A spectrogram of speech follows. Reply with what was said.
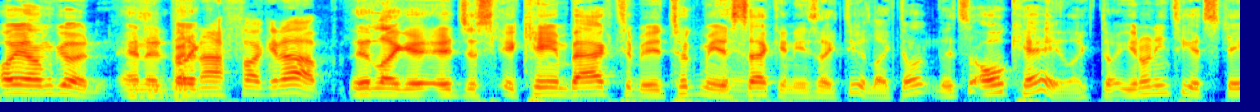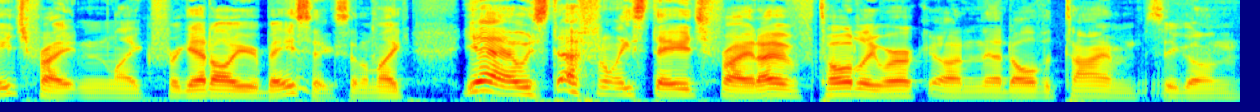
oh yeah, I'm good. And You it better like not fuck it up. it like it, it just it came back to me. It took me a second. He's like, dude, like don't it's okay. Like don't you don't need to get stage fright and like forget all your basics. And I'm like, yeah, it was definitely stage fright. I've totally worked on it all the time. So going,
